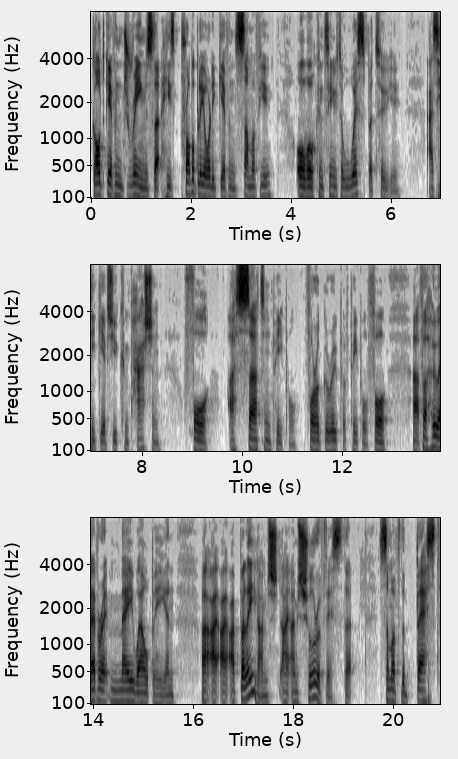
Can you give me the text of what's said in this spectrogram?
God given dreams that He's probably already given some of you or will continue to whisper to you as He gives you compassion for a certain people, for a group of people, for, uh, for whoever it may well be. And I, I, I believe, I'm, I, I'm sure of this, that some of the best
